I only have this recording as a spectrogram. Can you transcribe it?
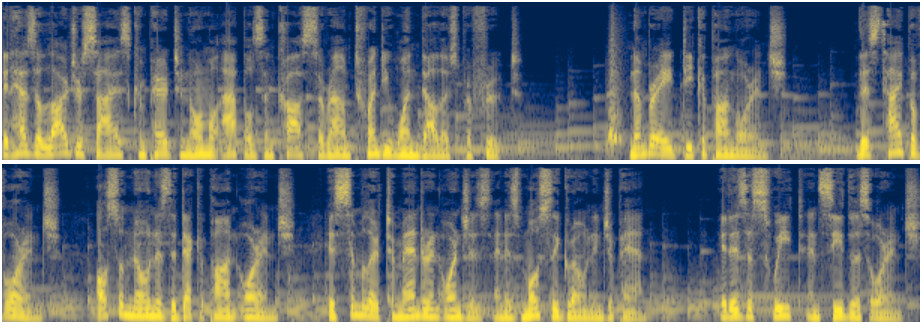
It has a larger size compared to normal apples and costs around $21 per fruit. Number 8 Dekopon Orange. This type of orange, also known as the Dekopon orange, is similar to mandarin oranges and is mostly grown in Japan. It is a sweet and seedless orange.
